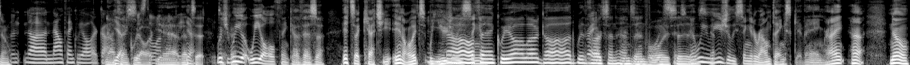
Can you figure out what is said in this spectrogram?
no. Uh, now thank we all our God. Now yes. think we all are. Yeah, that's yeah. it. Which okay. we we all think of as a it's a catchy. You know, it's we usually now sing. thank we all our God with Right. hearts and hands and voices. Yeah, we, we usually sing it around Thanksgiving, right? Huh. No,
